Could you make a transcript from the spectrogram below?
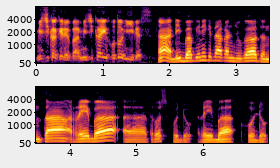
短ければ短いほどいいです Nah, di bab ini kita akan juga tentang reba eh, terus hodo. Reba hodo.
